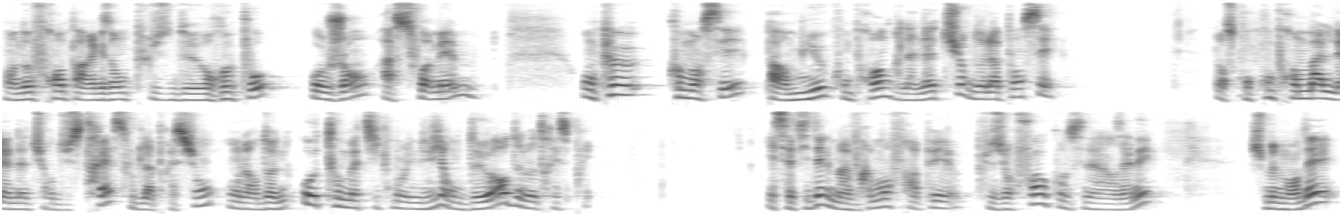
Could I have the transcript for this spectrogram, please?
en offrant par exemple plus de repos aux gens, à soi-même, on peut commencer par mieux comprendre la nature de la pensée. Lorsqu'on comprend mal la nature du stress ou de la pression, on leur donne automatiquement une vie en dehors de notre esprit. Et cette idée, elle m'a vraiment frappé plusieurs fois au cours de ces dernières années. Je me demandais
